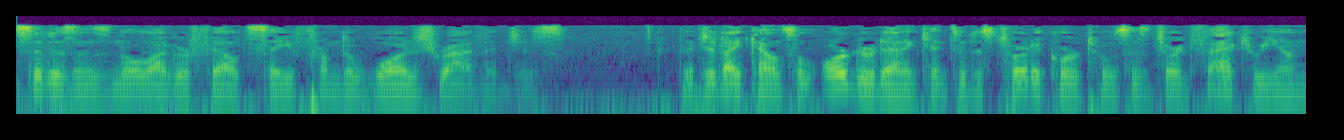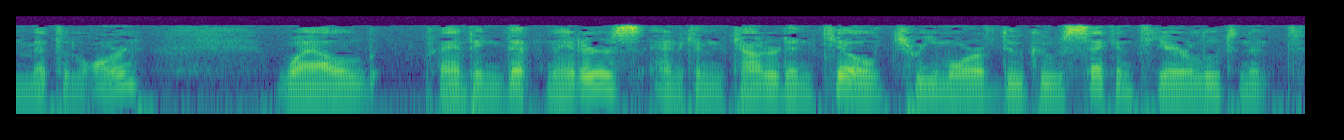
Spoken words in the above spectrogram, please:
citizens no longer felt safe from the war's ravages. The Jedi Council ordered Anakin to destroy the Cortosis droid factory on Metalorn. While planting detonators, Anakin encountered and killed three more of Dooku's second-tier lieutenant,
